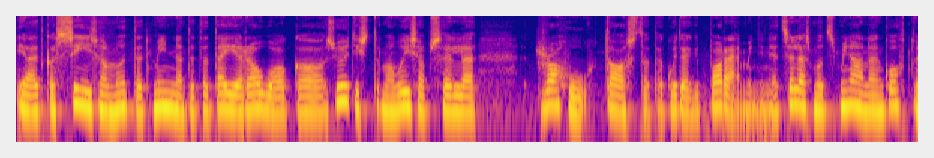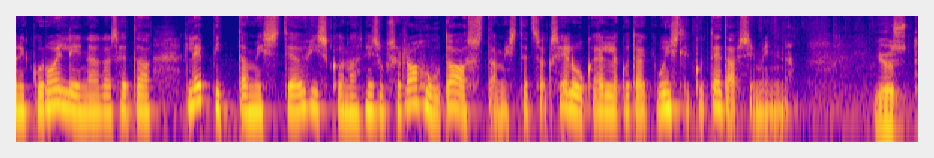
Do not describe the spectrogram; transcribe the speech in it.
ja et kas siis on mõtet minna teda täie rauaga süüdistama või saab selle rahu taastada kuidagi paremini, nii et selles mõttes mina näen kohtuniku rollina ka seda lepitamist ja ühiskonnas niisuguse rahu taastamist, et saaks eluga jälle kuidagi mõistlikult edasi minna just,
